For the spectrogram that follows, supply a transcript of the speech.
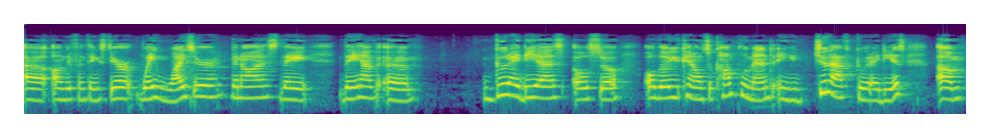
uh, on different things. They're way wiser than us. They they have uh, good ideas also. Although you can also compliment and you do have good ideas um,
